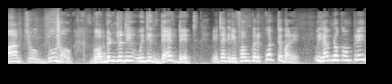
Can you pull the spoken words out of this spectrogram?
মার্চ হোক জুন হোক গভর্নমেন্ট যদি উইদিন দ্যাট ডেট এটাকে রিফর্ম করে করতে পারে। উই হ্যাভ নো কমপ্লেন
